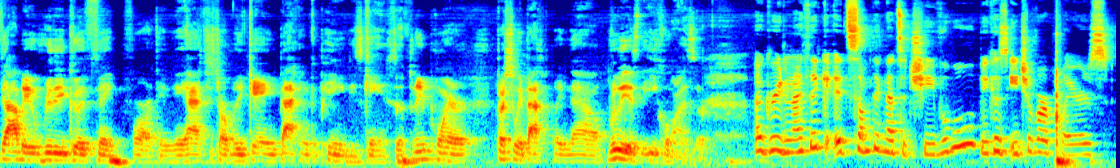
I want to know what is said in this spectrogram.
that'll be a really good thing for our team. We actually start really getting back and competing in these games. The three pointer, especially the way basketball play now, really is the equalizer. Agreed, and I think it's something that's achievable because each of our players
